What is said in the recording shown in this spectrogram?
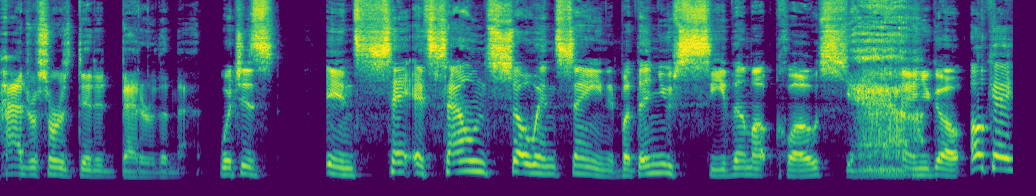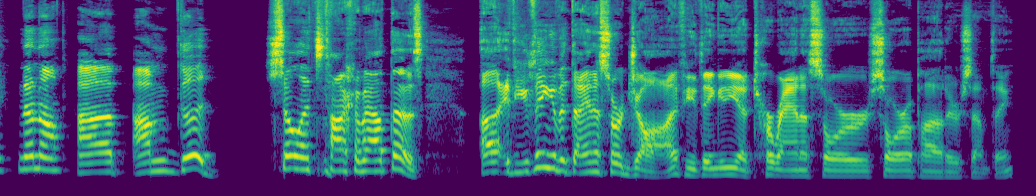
Hadrosaurs did it better than that. Which is insane. It sounds so insane, but then you see them up close. Yeah. And you go, okay, no, no, uh, I'm good. So let's talk about those. Uh, if you think of a dinosaur jaw, if you think of a tyrannosaur, sauropod, or something,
